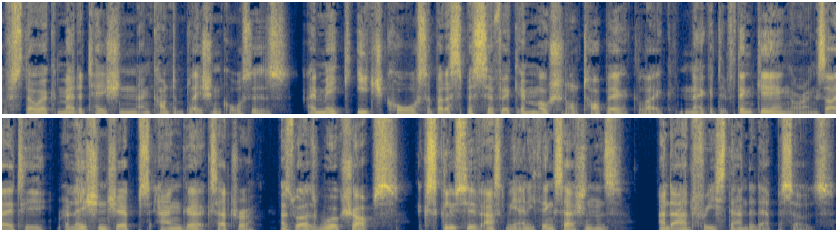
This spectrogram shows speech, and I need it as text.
of Stoic meditation and contemplation courses. I make each course about a specific emotional topic like negative thinking or anxiety, relationships, anger, etc., as well as workshops, exclusive Ask Me Anything sessions, and ad free standard episodes.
